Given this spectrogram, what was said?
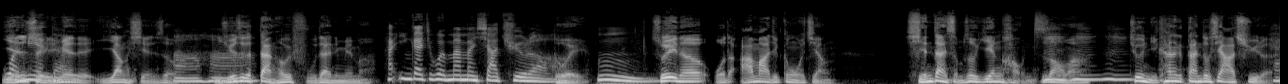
盐水里面的一样咸的时候，你觉得这个蛋还会浮在那边吗？它应该就会慢慢下去了。，对，嗯，所以呢，我的阿嬷就跟我讲，咸蛋什么时候腌好，你知道吗？嗯嗯嗯。就是你看那个蛋都下去了，哎，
